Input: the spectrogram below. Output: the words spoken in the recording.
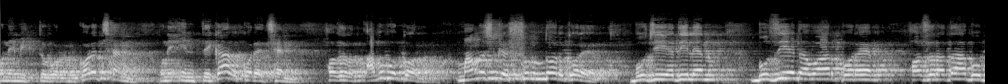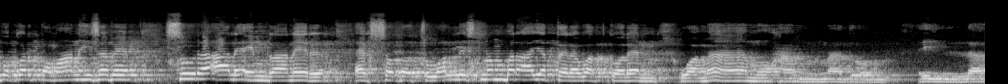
উনি মৃত্যুবরণ করেছেন, উনি ইন্তেকাল করেছেন। হজরত আবু বকর মানুষকে সুন্দর করে বুঝিয়ে দিলেন। বুঝিয়ে দেওয়ার পরে হজরত আবু বকর প্রমাণ হিসাবে সুরা আলে ইমরানের একশত চুয়াল্লিশ নম্বর আয়াত তেলাওয়াত করেন ওয়ামা মুহাম্মাদুন ইল্লা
